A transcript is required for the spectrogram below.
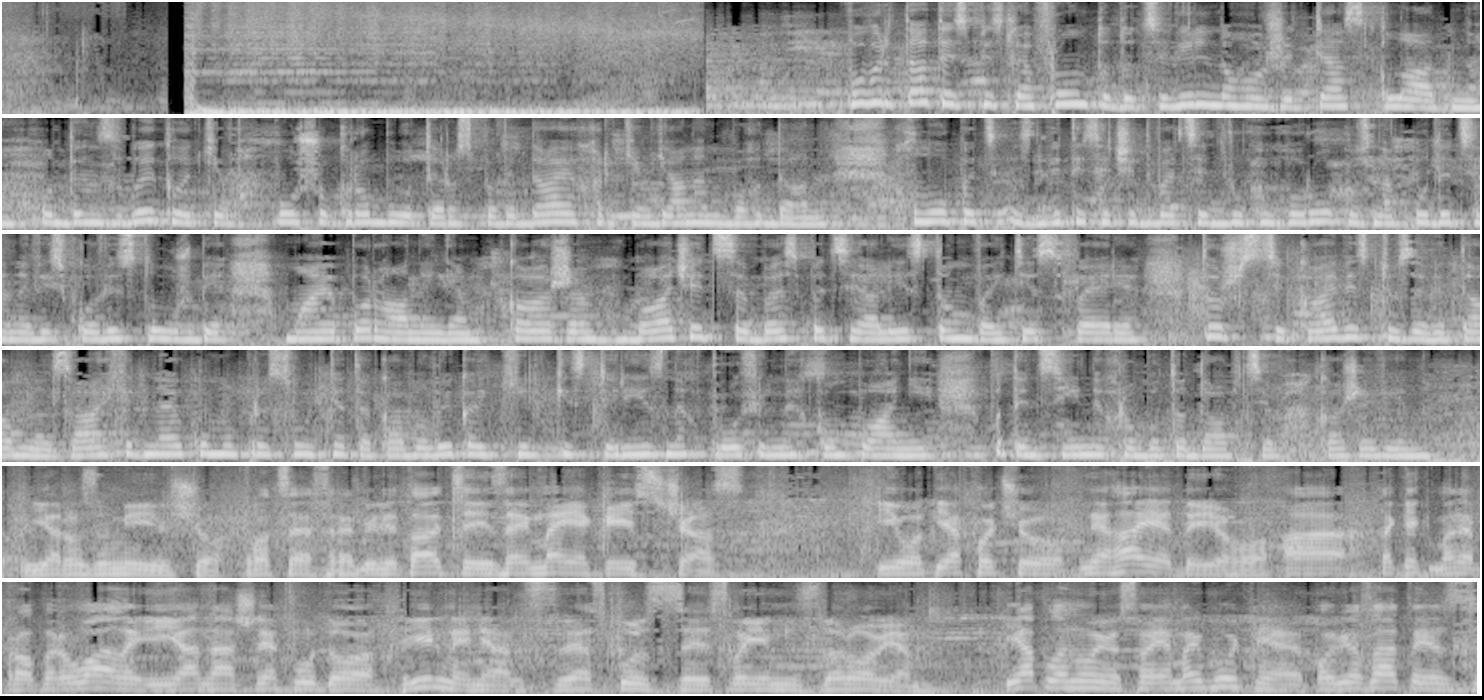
Повертатись після фронту до цивільного життя складно. Один з викликів пошук роботи, розповідає харків'янин Богдан. Хлопець з 2022 року знаходиться на військовій службі, має поранення. каже, бачить себе спеціалістом в it сфері. Тож з цікавістю завітав на захід, на якому присутня така велика кількість різних профільних компаній, потенційних роботодавців, каже він. Я розумію, що процес реабілітації займе якийсь час. І от я хочу не гаяти його, а так як мене прооперували, і я на шляху до звільнення в зв'язку з своїм здоров'ям. Я планую своє майбутнє пов'язати з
